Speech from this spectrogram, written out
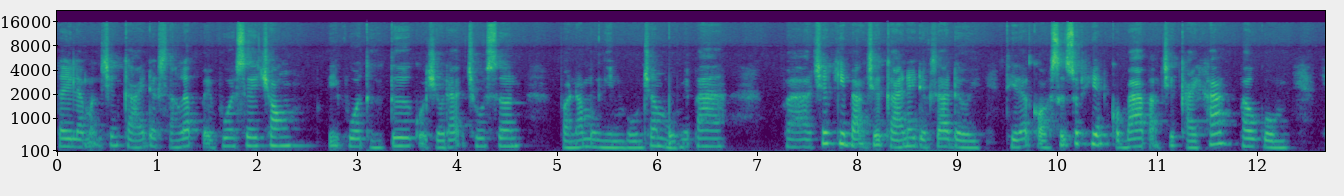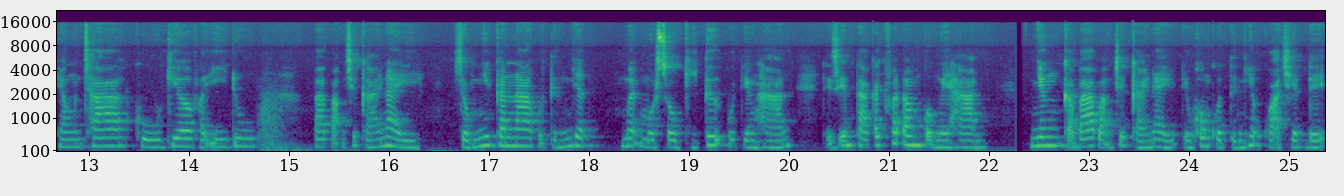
Đây là bảng chữ cái được sáng lập bởi vua Sejong, vị vua thứ tư của triều đại Joseon vào năm 1443. Và trước khi bảng chữ cái này được ra đời thì đã có sự xuất hiện của ba bảng chữ cái khác bao gồm Hyungcha, Kugyo và Idu. Ba bảng chữ cái này giống như kana của tiếng Nhật, mượn một số ký tự của tiếng Hán để diễn tả cách phát âm của người Hàn. Nhưng cả ba bảng chữ cái này đều không có tính hiệu quả triệt để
